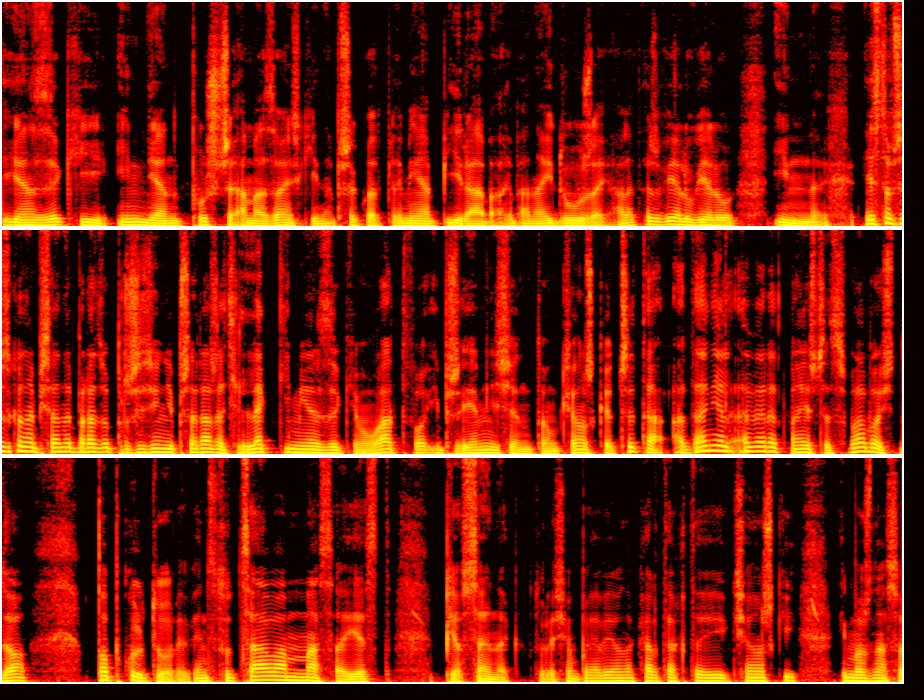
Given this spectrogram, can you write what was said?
języki Indian Puszczy Amazońskiej, na przykład plemienia Piraba, chyba najdłużej, ale też wielu, wielu innych. Jest to wszystko napisane bardzo, proszę się nie przerażać, lekkim językiem. Łatwo i przyjemnie się tą książkę czyta, a Daniel Everett ma jeszcze słabość do popkultury, więc tu cała masa jest piosenek, które się pojawiają na kartach tej książki i można sobie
